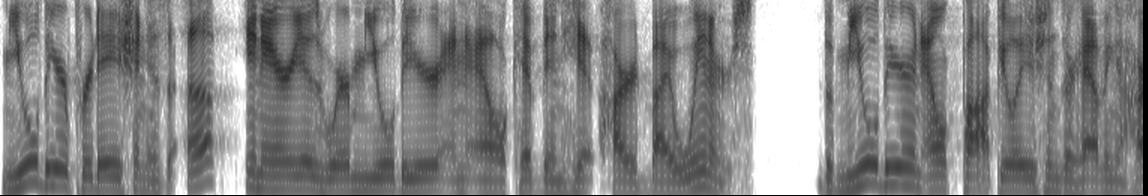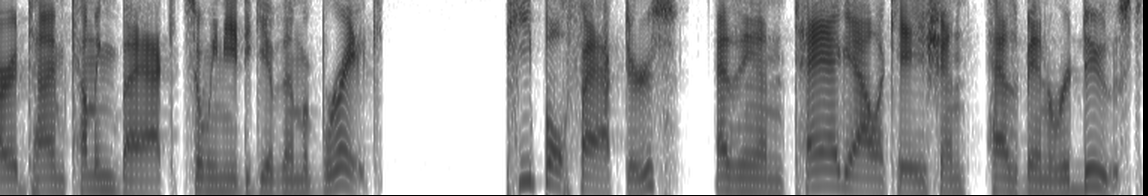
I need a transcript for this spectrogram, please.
Mule deer predation is up in areas where mule deer and elk have been hit hard by winters. The mule deer and elk populations are having a hard time coming back, so we need to give them a break. People factors, as in tag allocation, has been reduced.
